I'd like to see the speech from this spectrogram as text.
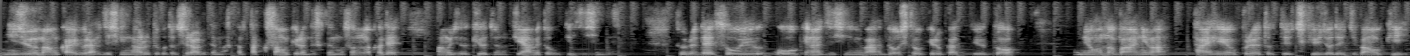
20万回ぐらい地震があるということを調べてますから、たくさん起きるんですけども、その中でマグニチュード9というのは極めて大きい地震です。それで、そういう大きな地震はどうして起きるかっていうと、日本の場合には太平洋プレートという地球上で一番大きい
